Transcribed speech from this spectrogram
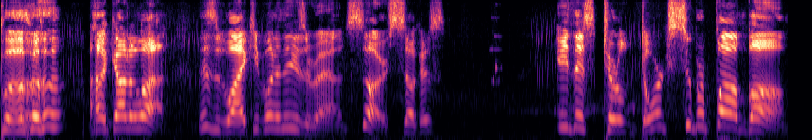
Buh! I got a lot. This is why I keep one of these around. Sorry, suckers. Eat this turtle dork super bomb bomb.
